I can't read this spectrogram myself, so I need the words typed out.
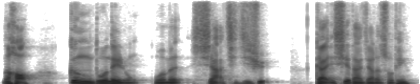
那好，更多内容我们下期继续。感谢大家的收听。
